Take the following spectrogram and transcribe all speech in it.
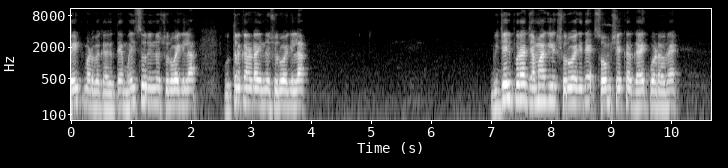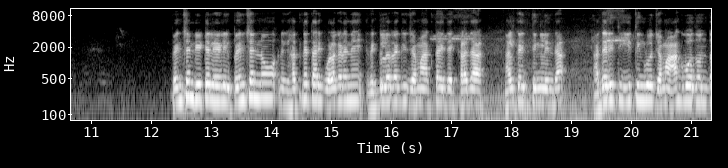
ವೆಯ್ಟ್ ಮಾಡಬೇಕಾಗುತ್ತೆ. ಮೈಸೂರು ಇನ್ನೂ ಶುರುವಾಗಿಲ್ಲ. ಉತ್ತರ ಕನ್ನಡ ಇನ್ನೂ ಶುರುವಾಗಿಲ್ಲ. ವಿಜಯಪುರ ಜಮಾ ಆಗ್ಲಿಕ್ಕೆ ಶುರುವಾಗಿದೆ. ಸೋಮಶೇಖರ್ ಗಾಯಕ್ವಾಡ್ ಅವರೇ. ಪೆನ್ಷನ್ ಡೀಟೇಲ್ ಹೇಳಿ. ಪೆನ್ಷನ್ನು ಹತ್ತನೇ ತಾರೀಕು ಒಳಗಡೆನೆ ರೆಗ್ಯುಲರ್ ಆಗಿ ಜಮಾ ಆಗ್ತಾ ಇದೆ ಕಳೆದ ನಾಲ್ಕೈದು ತಿಂಗಳಿಂದ. ಅದೇ ರೀತಿ ಈ ತಿಂಗಳು ಜಮಾ ಆಗ್ಬೋದು ಅಂತ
